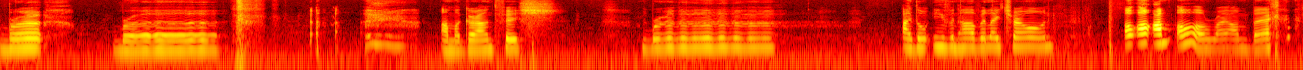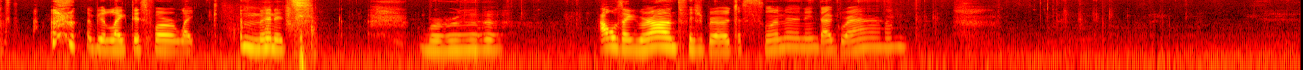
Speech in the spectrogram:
bruh, bruh. I'm a ground fish, bruh. I don't even have Electron. Oh, oh, I'm, oh, alright, I'm back. I've been like this for like a minute, bruh. I was a ground fish, bro, just swimming in the ground.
